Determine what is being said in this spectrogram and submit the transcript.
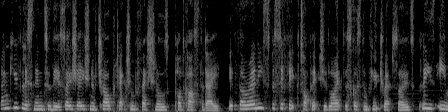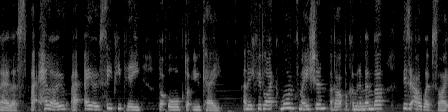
Thank you for listening to the Association of Child Protection Professionals podcast today. If there are any specific topics you'd like discussed in future episodes, please email us at hello at aocpp.org.uk. And if you'd like more information about becoming a member, visit our website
